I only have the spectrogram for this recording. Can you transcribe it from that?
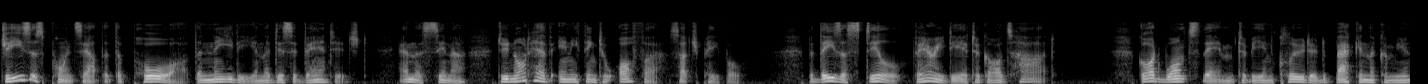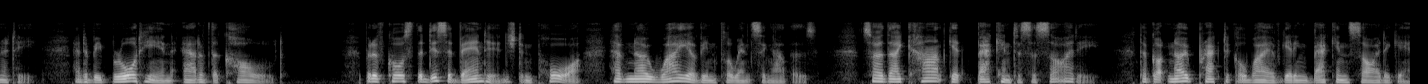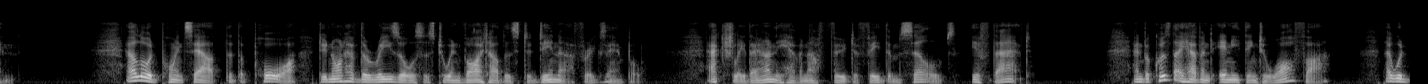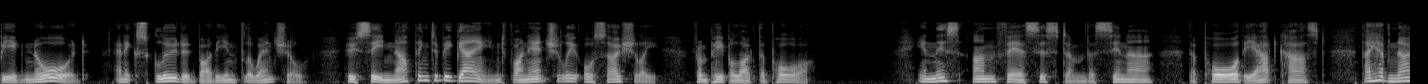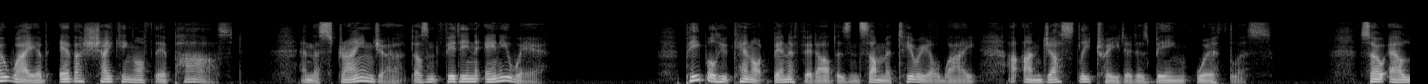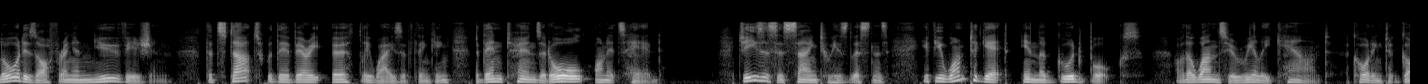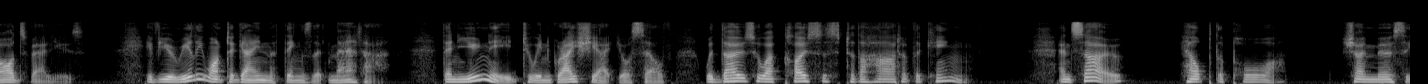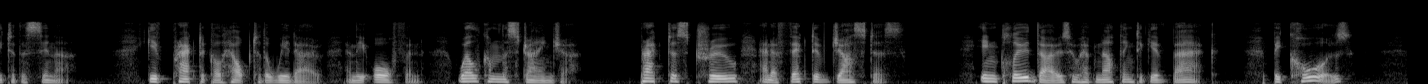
Jesus points out that the poor, the needy, and the disadvantaged, and the sinner do not have anything to offer such people, but these are still very dear to God's heart. God wants them to be included back in the community and to be brought in out of the cold. But of course, the disadvantaged and poor have no way of influencing others, so they can't get back into society. They've got no practical way of getting back inside again. Our Lord points out that the poor do not have the resources to invite others to dinner, for example. Actually, they only have enough food to feed themselves, if that. And because they haven't anything to offer, they would be ignored and excluded by the influential, who see nothing to be gained financially or socially from people like the poor. In this unfair system, the sinner, the poor, the outcast, they have no way of ever shaking off their past and the stranger doesn't fit in anywhere. People who cannot benefit others in some material way are unjustly treated as being worthless. So our Lord is offering a new vision that starts with their very earthly ways of thinking, but then turns it all on its head. Jesus is saying to his listeners, if you want to get in the good books of the ones who really count, according to God's values, if you really want to gain the things that matter, then you need to ingratiate yourself with those who are closest to the heart of the King. And so, help the poor, show mercy to the sinner, give practical help to the widow and the orphan, welcome the stranger, practice true and effective justice, include those who have nothing to give back, because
